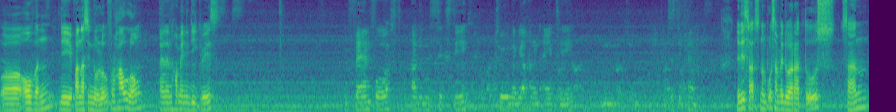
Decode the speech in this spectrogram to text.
uh, oven, dipanasin dulu for how long? And then how many degrees? Fan forced 160 to maybe 180. Mm, It just depends. Jadi 160 sampai 200 sun.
